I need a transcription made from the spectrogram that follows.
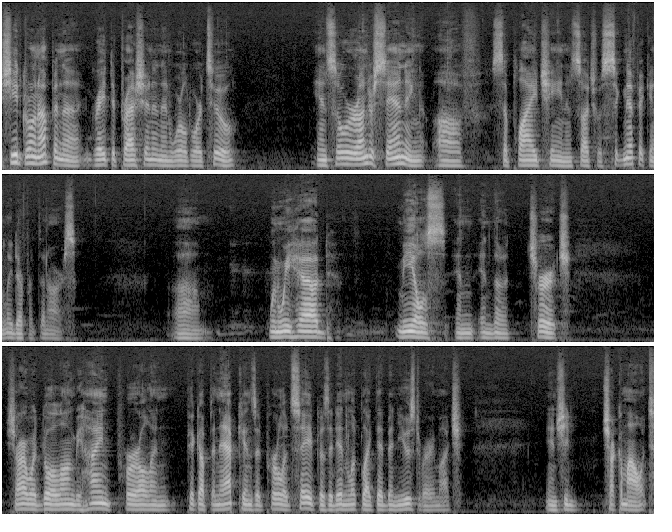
she had grown up in the Great Depression and then World War II. And so her understanding of supply chain and such was significantly different than ours. Um, when we had meals in, in the church, Char would go along behind Pearl and pick up the napkins that Pearl had saved because they didn't look like they'd been used very much. And she'd chuck them out.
